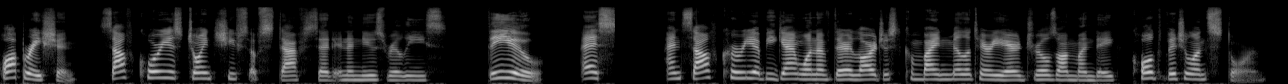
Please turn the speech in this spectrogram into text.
cooperation, South Korea's Joint Chiefs of Staff said in a news release. The U.S. and South Korea began one of their largest combined military air drills on Monday, called Vigilant Storm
